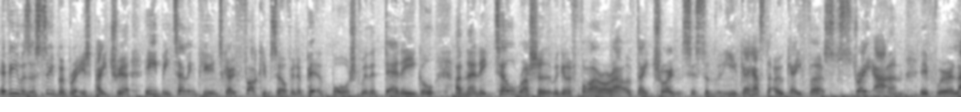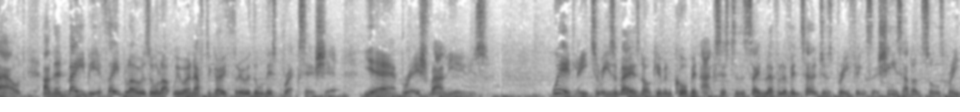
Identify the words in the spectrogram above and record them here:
If he was a super British patriot, he'd be telling Putin to go fuck himself in a pit of borscht with a dead eagle, and then he'd tell Russia that we're going to fire our out of date Trident system that the UK has to OK first, straight at them if we're allowed, and then maybe if they blow us all up, we won't have to go through with all this Brexit shit. Yeah, British values. Weirdly, Theresa May has not given Corbyn access to the same level of intelligence briefings that she's had on Salisbury,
